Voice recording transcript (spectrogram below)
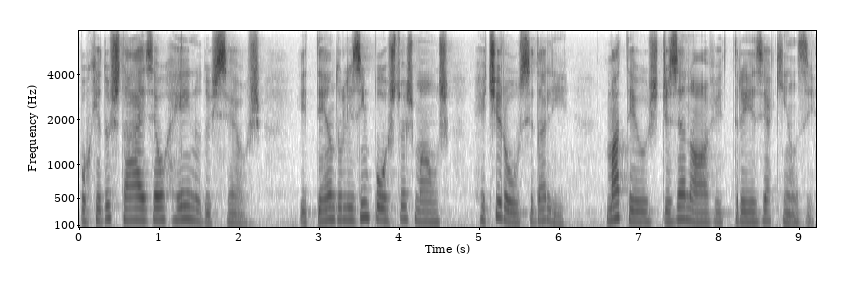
porque dos tais é o reino dos céus. E tendo-lhes imposto as mãos, retirou-se dali. Mateus 19, 13 a 15.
